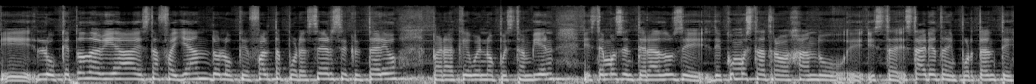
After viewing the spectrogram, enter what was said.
eh, lo que todavía está fallando, lo que falta por hacer, secretario, para que, bueno, pues también estemos enterados de, cómo está trabajando eh, esta, esta área tan importante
